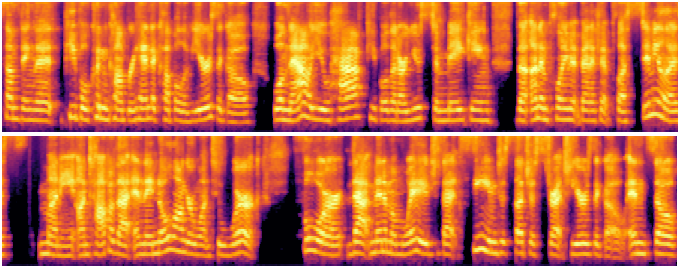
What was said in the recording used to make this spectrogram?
something that people couldn't comprehend a couple of years ago. Well, now you have people that are used to making the unemployment benefit plus stimulus money on top of that, and they no longer want to work for that minimum wage that seemed such a stretch years ago and so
